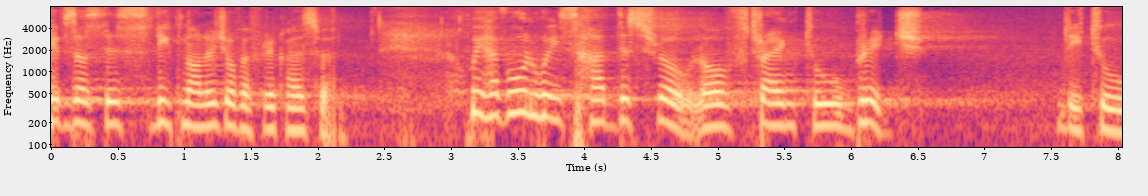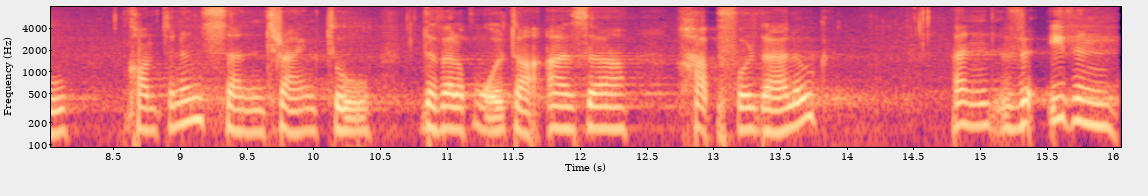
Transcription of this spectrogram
gives us this deep knowledge of Africa as well. We have always had this role of trying to bridge the two continents and trying to develop Malta as a hub for dialogue. And even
